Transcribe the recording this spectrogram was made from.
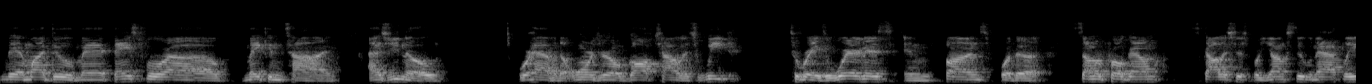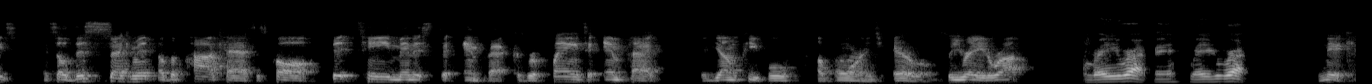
Man, my dude, man. Thanks for uh, making time. As you know, we're having the Orange Arrow Golf Challenge Week to raise awareness and funds for the summer program, scholarships for young student athletes. And so this segment of the podcast is called 15 Minutes to Impact because we're playing to impact the young people of Orange Arrow. So you ready to rock? I'm ready to rock, man. Ready to rock. Nick,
